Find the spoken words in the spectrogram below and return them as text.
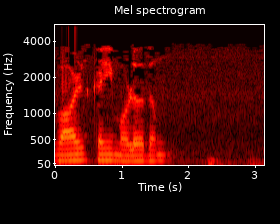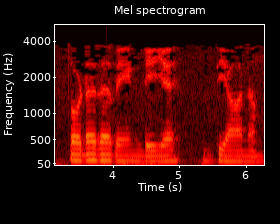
வாழ்க்கை முழுதும் தொடர வேண்டிய தியானம்.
